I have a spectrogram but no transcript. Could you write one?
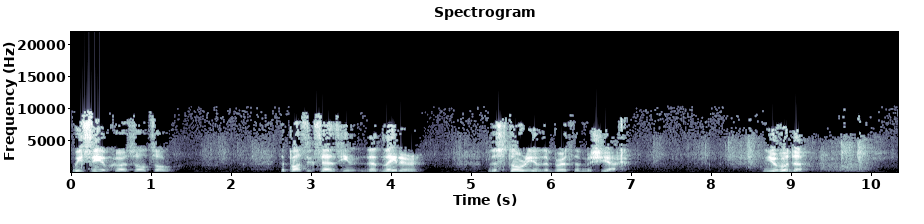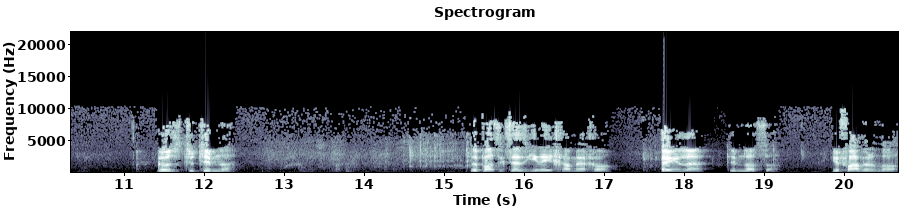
We see, of course, also the pasuk says he, that later the story of the birth of Mashiach. Yehuda goes to Timnah. The pasuk says, "Hine chamecha, eila Timnasa." Your father-in-law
